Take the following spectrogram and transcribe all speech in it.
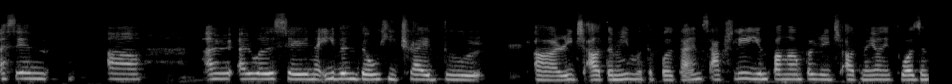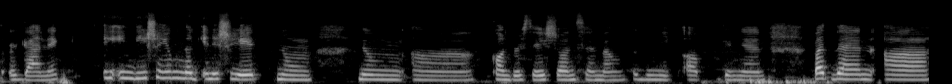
As in, uh, I, I will say na even though he tried to uh, reach out to me multiple times, actually, yun pa nga pag-reach out na yun, it wasn't organic. Eh, hindi siya yung nag-initiate nung nung uh, conversations and ng pag-meet up, ganyan. But then, uh,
